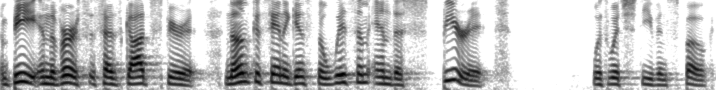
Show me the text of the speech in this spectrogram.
And B, in the verse, it says God's Spirit. None of them could stand against the wisdom and the Spirit with which Stephen spoke.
